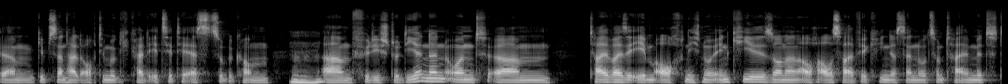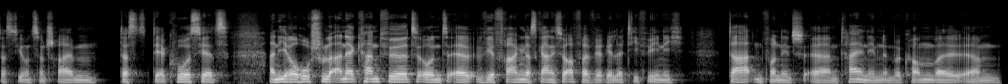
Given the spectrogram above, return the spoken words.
ähm, gibt es dann halt auch die Möglichkeit, ECTS zu bekommen mhm. ähm, für die Studierenden und ähm, teilweise eben auch nicht nur in Kiel, sondern auch außerhalb. Wir kriegen das dann nur zum Teil mit, dass die uns dann schreiben, dass der Kurs jetzt an ihrer Hochschule anerkannt wird und äh, wir fragen das gar nicht so ab, weil wir relativ wenig Daten von den ähm, Teilnehmenden bekommen, weil ähm,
